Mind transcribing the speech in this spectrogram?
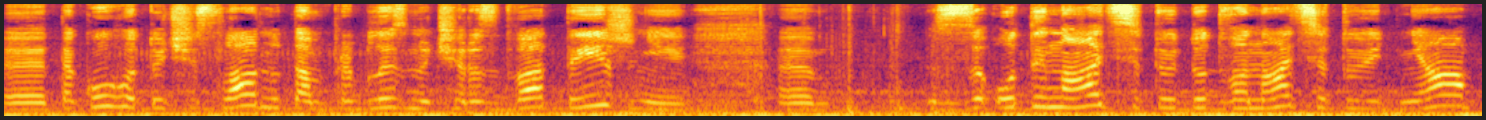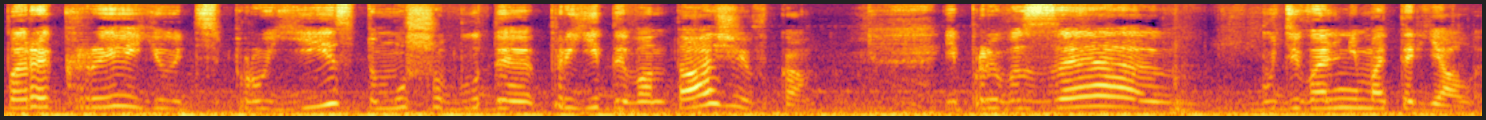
е, такого то числа, ну там приблизно через два тижні, е, з 11 до 12 дня перекриють проїзд, тому що буде приїде вантажівка і привезе будівельні матеріали.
